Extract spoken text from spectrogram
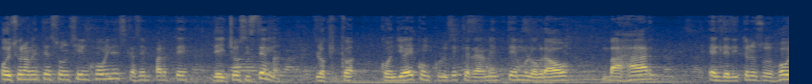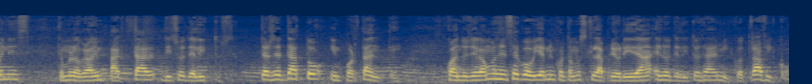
Hoy solamente son 100 jóvenes que hacen parte de dicho sistema, lo que conlleva y concluye que realmente hemos logrado bajar el delito de nuestros jóvenes, que hemos logrado impactar dichos delitos. Tercer dato importante, cuando llegamos a ese gobierno encontramos que la prioridad en los delitos era el microtráfico.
